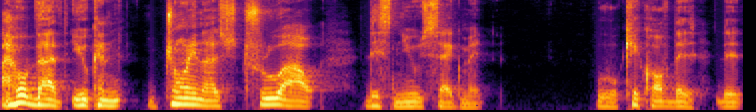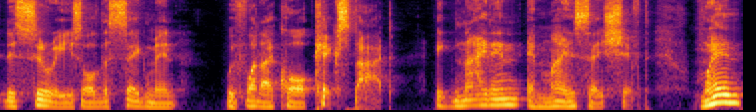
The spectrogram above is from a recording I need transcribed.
I hope that you can join us throughout this new segment. We will kick off the, the, the series or the segment with what I call kickstart igniting a mindset shift. When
